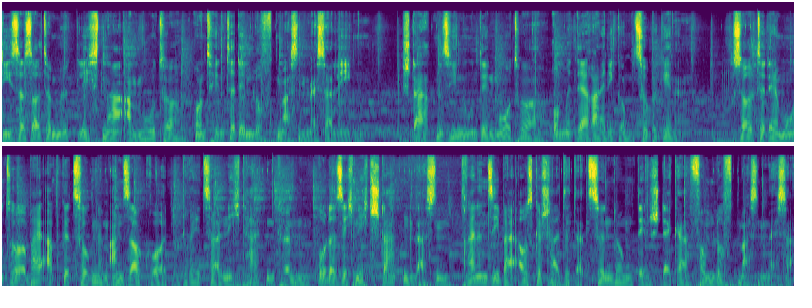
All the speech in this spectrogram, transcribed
Dieser sollte möglichst nah am Motor und hinter dem Luftmassenmesser liegen. Starten Sie nun den Motor, um mit der Reinigung zu beginnen. Sollte der Motor bei abgezogenem Ansaugrohr die Drehzahl nicht halten können oder sich nicht starten lassen, trennen Sie bei ausgeschalteter Zündung den Stecker vom Luftmassenmesser.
